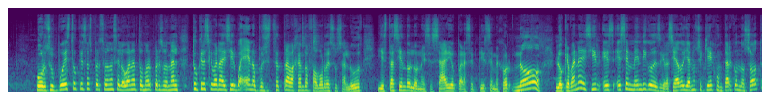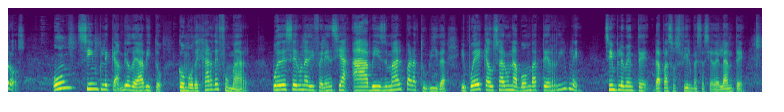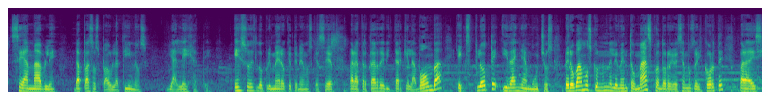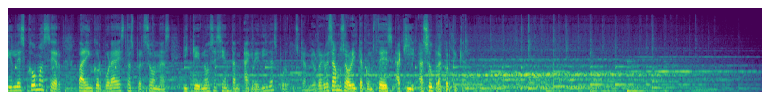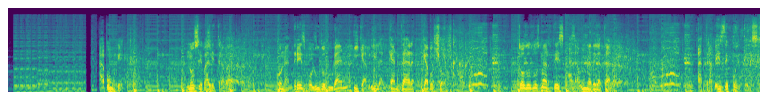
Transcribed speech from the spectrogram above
Por supuesto que esas personas se lo van a tomar personal. ¿Tú crees que van a decir, bueno, pues está trabajando a favor de su salud y está haciendo lo necesario para sentirse mejor? No, lo que van a decir es, ese mendigo desgraciado ya no se quiere juntar con nosotros. Un simple cambio de hábito, como dejar de fumar, puede ser una diferencia abismal para tu vida y puede causar una bomba terrible. Simplemente da pasos firmes hacia adelante, sea amable, da pasos paulatinos y aléjate eso es lo primero que tenemos que hacer para tratar de evitar que la bomba explote y dañe a muchos. Pero vamos con un elemento más cuando regresemos del corte para decirles cómo hacer para incorporar a estas personas y que no se sientan agredidas por tus cambios. Regresamos ahorita con ustedes aquí a Supracortical. Abugue no se vale trabar. Con Andrés Boludo Durán y Gabriel Alcántar Shock. Todos los martes a la una de la tarde. A través de Puentes.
